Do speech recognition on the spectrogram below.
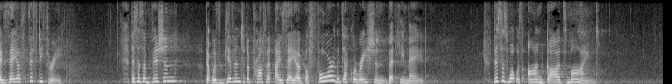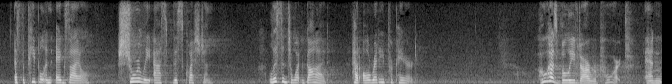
Isaiah 53. This is a vision that was given to the prophet Isaiah before the declaration that he made. This is what was on God's mind as the people in exile surely asked this question. Listen to what God had already prepared. Who has believed our report? And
